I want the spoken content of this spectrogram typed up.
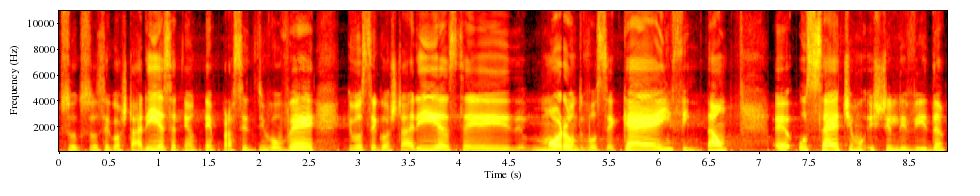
se você gostaria, você tem o um tempo para se desenvolver, que você gostaria, você mora onde você quer, enfim. Então, é, o sétimo, estilo de vida.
